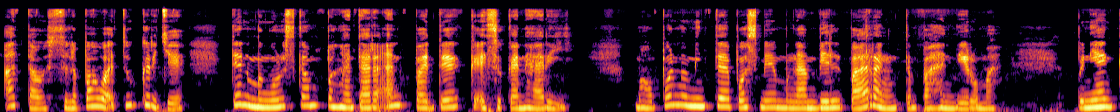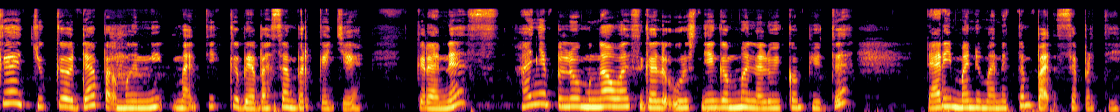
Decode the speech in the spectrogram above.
atau selepas waktu kerja dan menguruskan penghantaran pada keesokan hari maupun meminta posmen mengambil barang tempahan di rumah. Peniaga juga dapat menikmati kebebasan bekerja kerana hanya perlu mengawal segala urus niaga melalui komputer dari mana-mana tempat seperti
